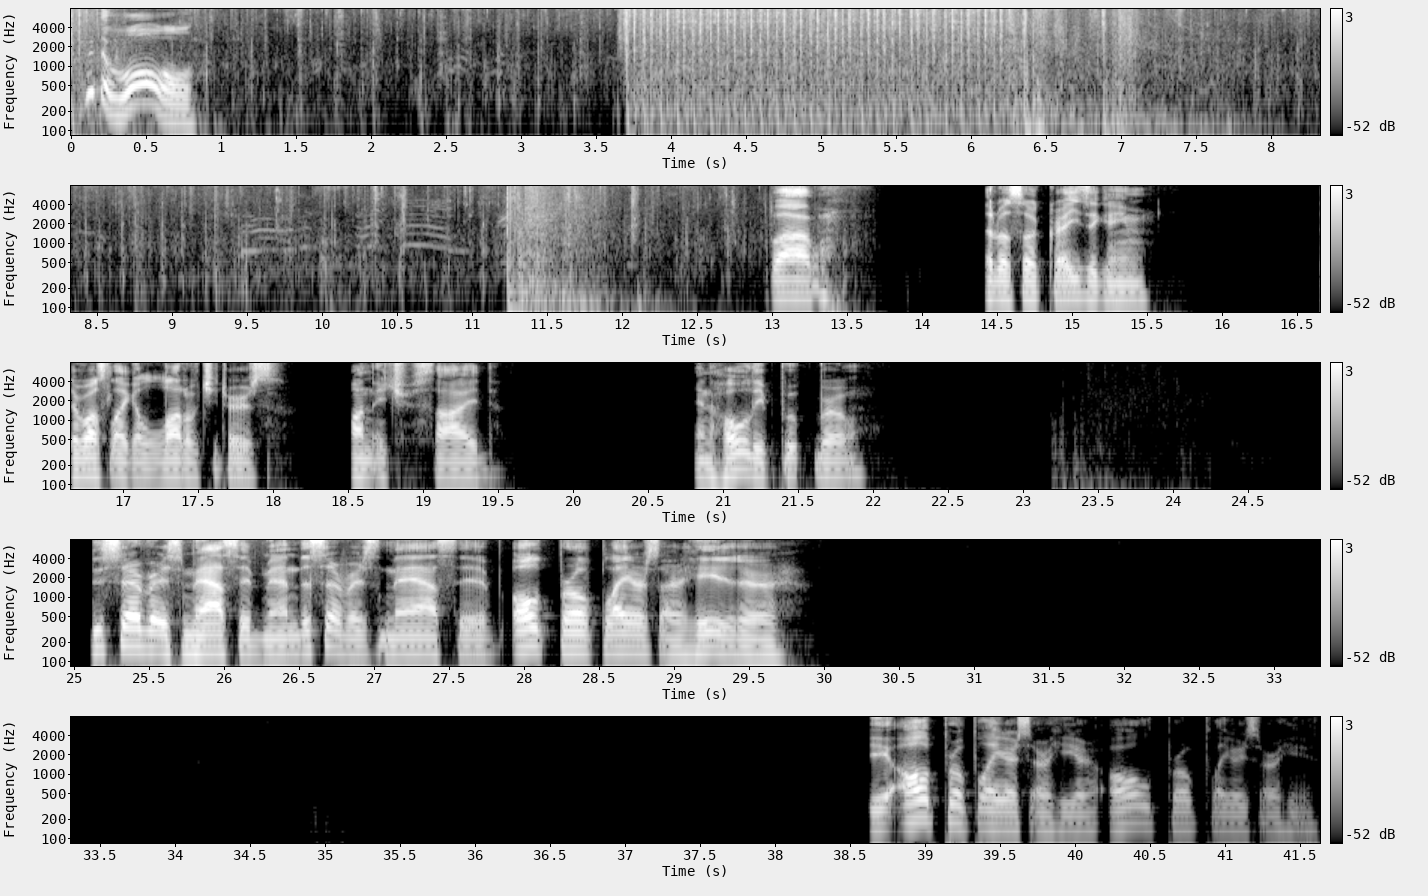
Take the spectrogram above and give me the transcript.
Through the wall. Wow. That was so crazy game. There was like a lot of cheaters on each side. And holy poop, bro. This server is massive, man. This server is massive. All pro players are here. Yeah, all pro players are here. All pro players are here.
